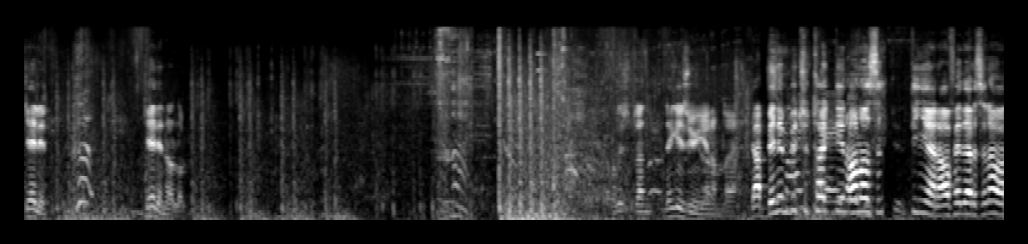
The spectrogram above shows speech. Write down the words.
Gelin. Gelin oğlum. Kardeşim sen ne geziyorsun yanımda? Ya benim bütün taktiğin anasını s**tin yani affedersin ama.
